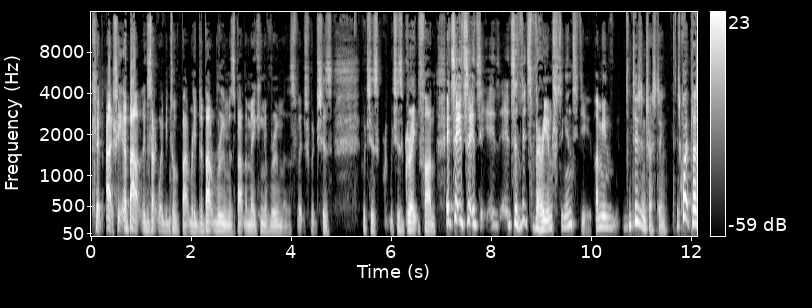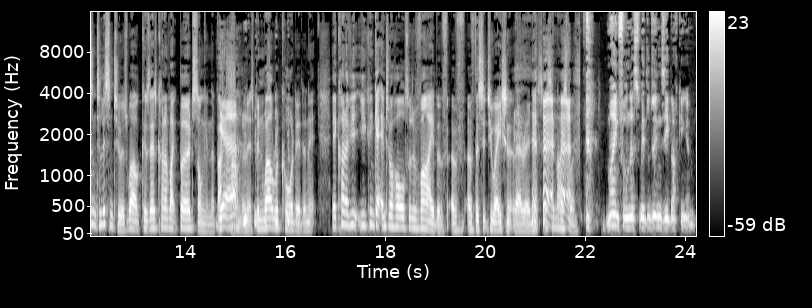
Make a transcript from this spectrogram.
clip, actually, about exactly what we've been talking about, really, but about rumors, about the making of rumors, which which is which is which is great fun. It's it's it's it's it's a it's a very interesting interview. I mean, It is interesting. It's quite pleasant to listen to as well because there's kind of like bird song in the background, Yeah. and it's been well recorded, and it it kind of you, you can get into a whole sort of vibe of of, of the situation that they're in. It's, it's a nice one. Mindfulness with Lindsey Buckingham.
